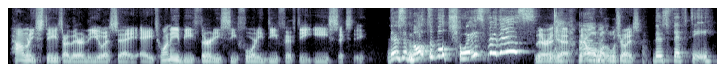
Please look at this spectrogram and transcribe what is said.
How many states are there in the USA? A 20, B 30, C 40, D 50, E 60. There's a multiple choice for this. They're yeah, they're all Um, multiple choice. There's 50.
